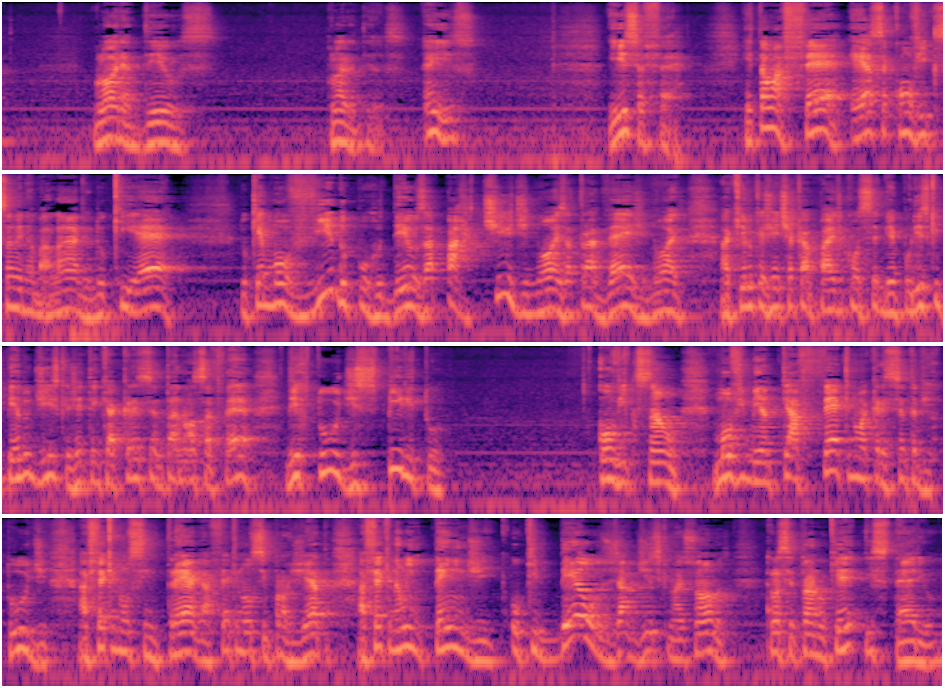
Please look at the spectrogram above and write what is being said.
Glória a Deus. Glória a Deus. É isso. Isso é fé. Então a fé é essa convicção inabalável do que é, do que é movido por Deus a partir de nós, através de nós, aquilo que a gente é capaz de conceber. Por isso que Pedro diz que a gente tem que acrescentar à nossa fé virtude, espírito convicção, movimento, que a fé que não acrescenta virtude, a fé que não se entrega, a fé que não se projeta, a fé que não entende o que Deus já disse que nós somos, ela se torna o que? Estéreo.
